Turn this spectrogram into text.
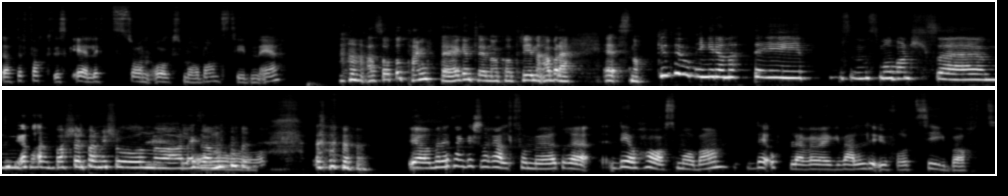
dette faktisk er litt sånn òg småbarnstiden er? Jeg satt og tenkte egentlig nå, Katrine Jeg bare eh, Snakker du om Ingrid Anette i småbarns eh, og liksom Ja, men jeg tenker generelt for mødre, det å ha små barn, det opplever jeg veldig uforutsigbart.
